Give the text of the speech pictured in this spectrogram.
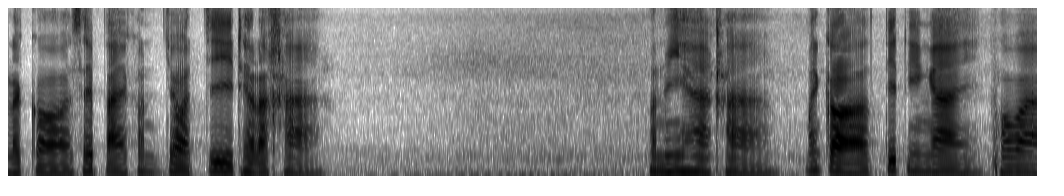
แล้วก็ใส่ปลายคอนจอดจี้เทอราคา มันมีหาคา มันก็ติดง่ายๆ เพราะว่า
